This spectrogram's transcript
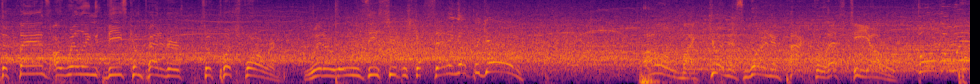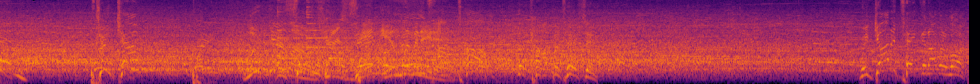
The fans are willing these competitors to push forward. Win or lose, these superstars setting up again. Oh my goodness, what an impactful STO. For the win. Two count. Luke Gallows has been eliminated. On top the competition. We've got to take another look.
